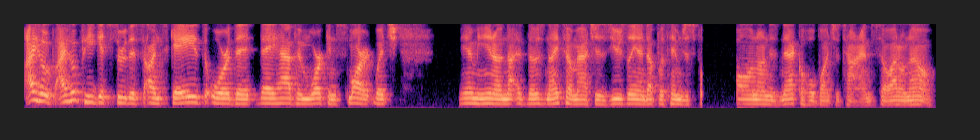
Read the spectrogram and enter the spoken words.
I hope I hope he gets through this unscathed, or that they have him working smart. Which, yeah, I mean, you know, not, those Naito matches usually end up with him just falling on his neck a whole bunch of times. So I don't know.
